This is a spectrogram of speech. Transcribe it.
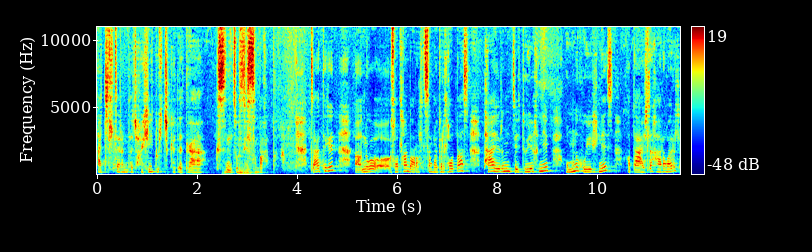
Ажил заримдаа жоохон хийдүүлчих гээд байдаг гэсэн зүйлс хэлсэн байгаа. За тэгээд нөгөө судалгаанд оролцсон удирдлагуудаас та ер нь зэт үеийнхнийг өмнөх үеийнхнээс одоо ажиллах арга барил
